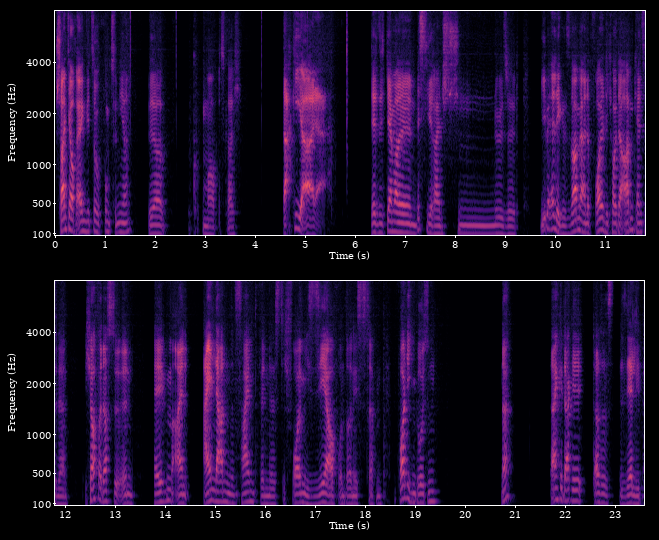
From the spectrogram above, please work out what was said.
Scheint ja auch irgendwie zu funktionieren. Wir gucken mal, ob das gleich. Ducky, Alter. Der sich gerne mal ein bisschen reinschnöselt. Liebe Alex, es war mir eine Freude, dich heute Abend kennenzulernen. Ich hoffe, dass du in Haven ein einladendes Heim findest. Ich freue mich sehr auf unser nächstes Treffen. Freundlichen Grüßen. Ne? Danke, Ducky. Das ist sehr lieb.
